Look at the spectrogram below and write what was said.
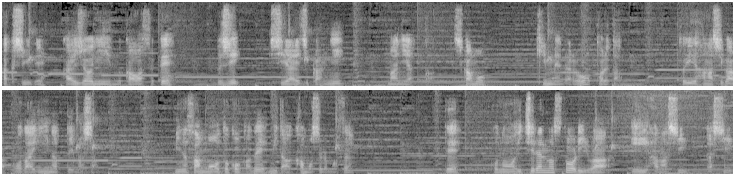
タクシーで会場に向かわせて無事試合時間に間に合った。しかも金メダルを取れた。という話が話題になっていました。皆さんもどこかで見たかもしれません。で、この一連のストーリーはいい話だし、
